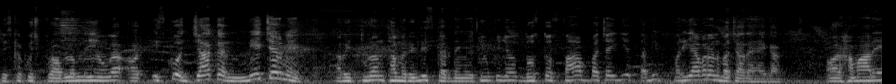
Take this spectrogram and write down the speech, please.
तो इसका कुछ प्रॉब्लम नहीं होगा। और इसको जाकर नेचर में अभी तुरंत हम रिलीज़ कर देंगे, क्योंकि जो दोस्तों सांप बचाइए, तभी पर्यावरण बचा रहेगा। और हमारे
